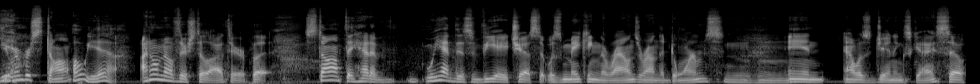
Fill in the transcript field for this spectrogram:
Do you remember Stomp? Oh yeah. I don't know if they're still out there, but Stomp. They had a we had this VHS that was making the rounds around the dorms, Mm-hmm. and I was Jennings guy, so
